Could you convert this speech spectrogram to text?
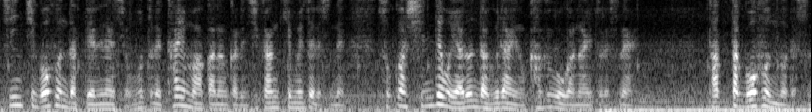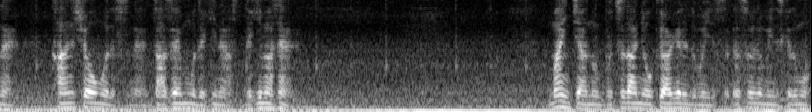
1日5分だってやれないですよ。本当ねタイマーかなんかで時間決めてですねそこは死んでもやるんだぐらいの覚悟がないとですねたった5分のですね鑑賞もですね座禅もできなできません。毎日あの仏壇にお経をあげるでもいいです。それでもいいんですけども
